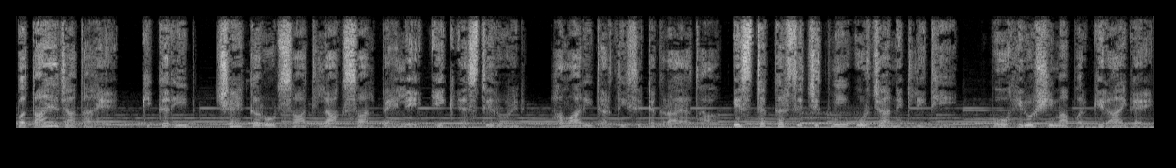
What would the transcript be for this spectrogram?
बताया जाता है कि करीब छह करोड़ सात लाख साल पहले एक एस्टेरॉइड हमारी धरती से टकराया था। इस टक्कर से जितनी ऊर्जा निकली थी, वो हिरोशिमा पर गिराए गए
